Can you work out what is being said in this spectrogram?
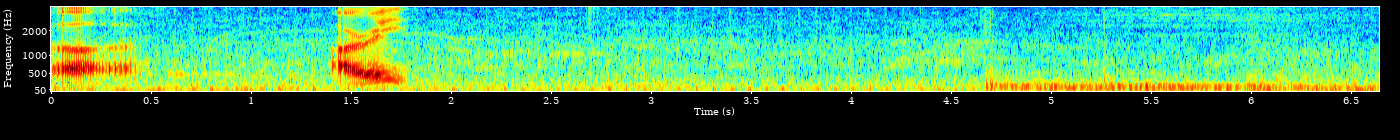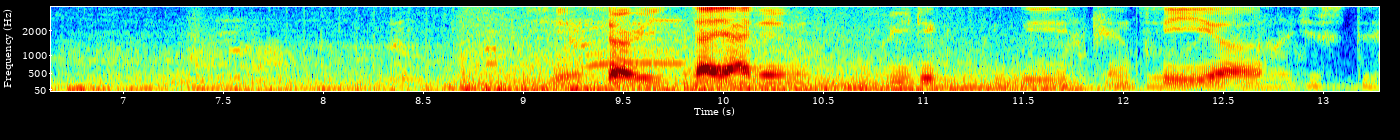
Uh, Alright. Yeah, sorry, I, I didn't read it clearly and see, uh, I just did.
